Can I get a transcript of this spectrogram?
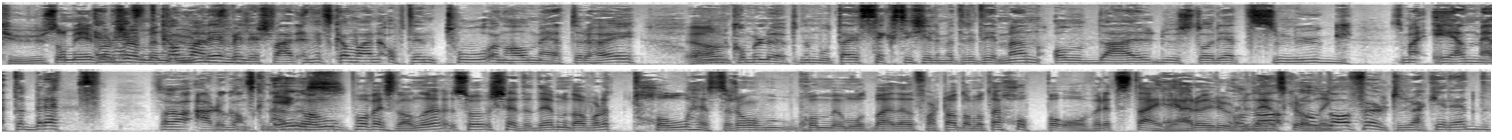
ku så mye, kanskje En hest kan være veldig svær. En hest kan være opptil 2,5 meter høy, og Ja. den kommer løpende mot deg i 60 km i timen, og der du står i et smug som er én meter bredt, så er du ganske nervøs. En gang på Vestlandet så skjedde det, men da var det tolv hester som kom mot meg i den farta. Da måtte jeg hoppe over et steingjerde og rulle ned en skråning. Og da følte du deg ikke redd?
